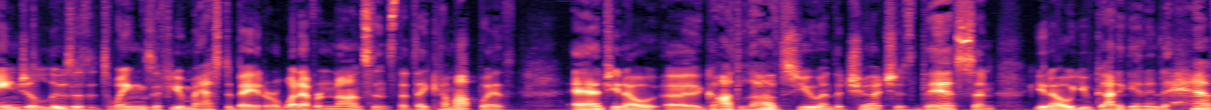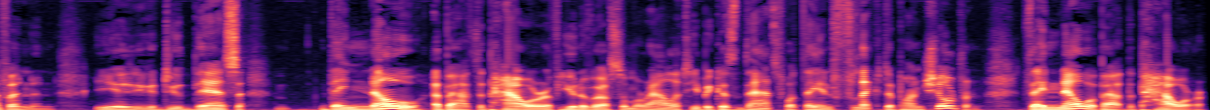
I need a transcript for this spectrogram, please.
angel loses its wings if you masturbate or whatever nonsense that they come up with. And you know, uh, God loves you and the church is this and you know, you've got to get into heaven and you, you do this they know about the power of universal morality because that's what they inflict upon children. They know about the power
